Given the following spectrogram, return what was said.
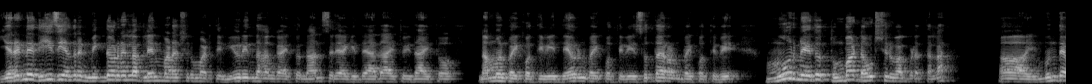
ಎರಡನೇದು ಈಸಿ ಅಂದ್ರೆ ಮಿಗ್ದವ್ರನ್ನೆಲ್ಲ ಬ್ಲೇಮ್ ಮಾಡಕ್ ಶುರು ಮಾಡ್ತೀವಿ. ಇವರಿಂದ ಹಂಗಾಯ್ತು, ನಾನು ಸರಿಯಾಗಿದ್ದೆ, ಅದಾಯ್ತು, ಇದಾಯ್ತು, ನಮ್ಮನ್ ಬೈಕೋತೀವಿ ದೇವ್ರನ್ನ ಬೈಕೋತೀವಿ ಸುತ್ತಾರವ್ರನ್ನ ಬೈಕೋತೀವಿ. ಮೂರನೇದು ತುಂಬಾ ಡೌಟ್ ಶುರುವಾಗ್ಬಿಡತ್ತಲ್ಲ. ಮುಂದೆ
